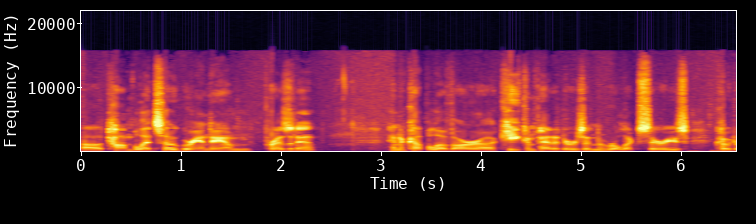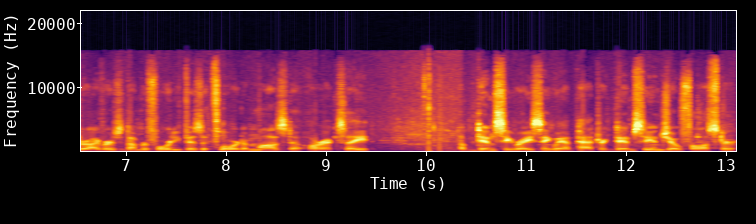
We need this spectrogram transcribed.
uh, Tom Bledsoe, Grand Am President, and a couple of our uh, key competitors in the Rolex Series, co-drivers number 40 Visit Florida Mazda RX-8 of Dempsey Racing. We have Patrick Dempsey and Joe Foster.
